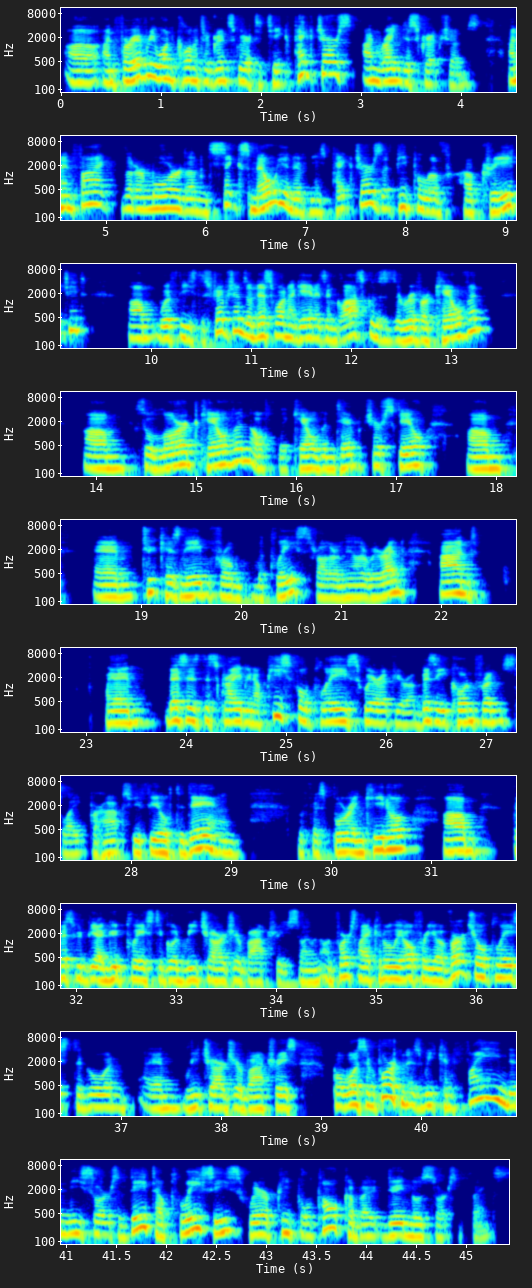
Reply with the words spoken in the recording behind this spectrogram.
Uh, and for every one kilometer grid square to take pictures and write descriptions. And in fact, there are more than 6 million of these pictures that people have, have created um, with these descriptions. And this one again is in Glasgow. This is the River Kelvin. Um, so Lord Kelvin of the Kelvin temperature scale um, um, took his name from the place rather than the other way around. And um, this is describing a peaceful place where if you're at a busy conference, like perhaps you feel today, and with this boring keynote, um, this would be a good place to go and recharge your batteries. So unfortunately, I can only offer you a virtual place to go and um, recharge your batteries. But what's important is we can find in these sorts of data places where people talk about doing those sorts of things.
